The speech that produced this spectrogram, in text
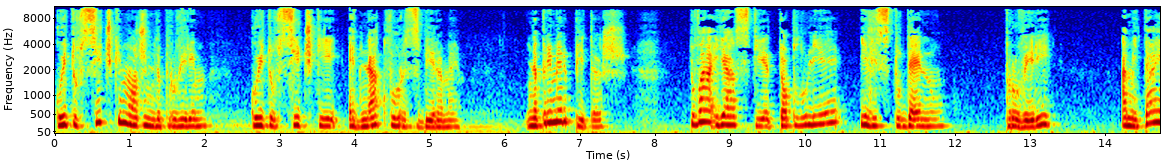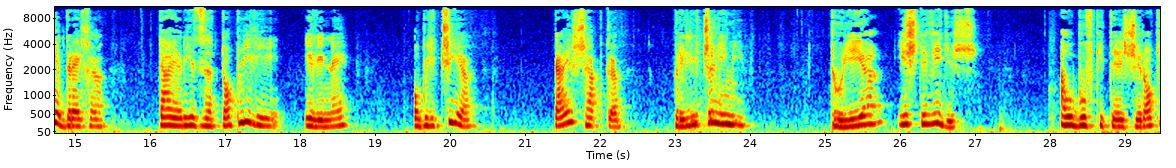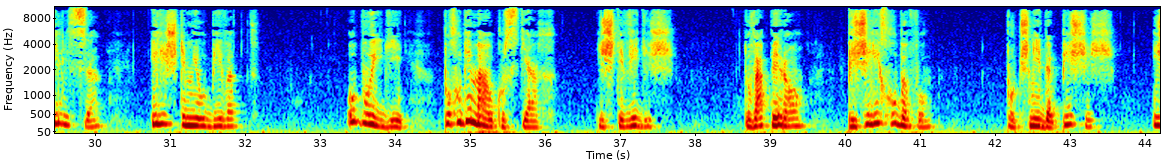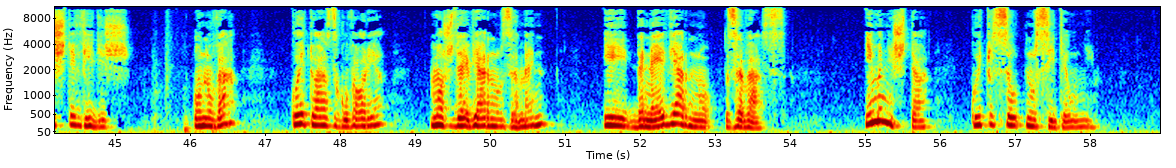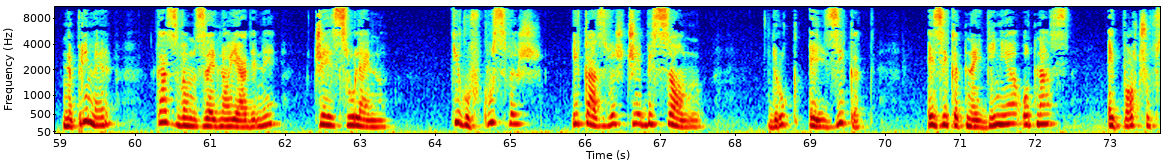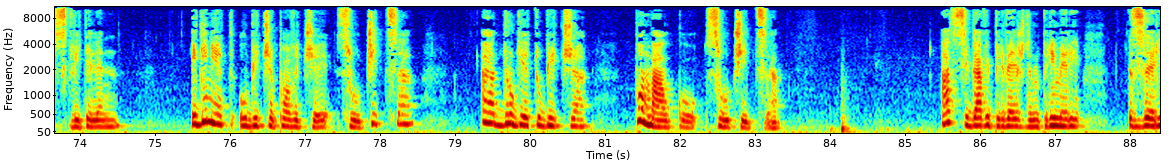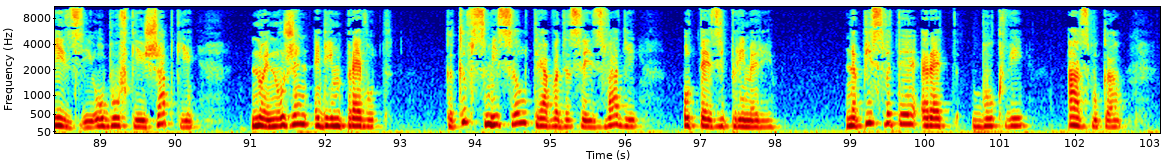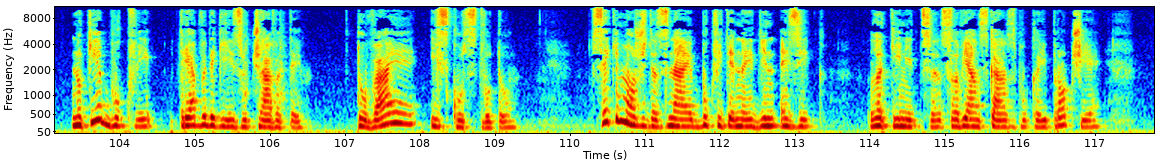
които всички можем да проверим, които всички еднакво разбираме. Например, питаш, това ястие топло ли е или студено? Провери. Ами тая дреха, тая риза топли ли или не? Обличи. Тая шапка прилича ли ми? Тори я и ще видиш. А обувките широки ли са или ще ми убиват? Обуй ги, походи малко с тях и ще видиш. Това перо пише ли хубаво? Почни да пишеш и ще видиш. Онова, което аз говоря, може да е вярно за мен и да не е вярно за вас. Има неща, които са относителни. Например, казвам за едно ядене, че е солено. Ти го вкусваш и казваш, че е безсолно. Друг е езикът. Езикът на единия от нас е по-чувствителен. Единият обича повече случица, а другият обича по-малко случица. Аз сега ви привеждам примери за ризи, обувки и шапки, но е нужен един превод. Какъв смисъл трябва да се извади от тези примери? Написвате ред букви, азбука, но тия букви трябва да ги изучавате. Това е изкуството. Всеки може да знае буквите на един език, латиница, славянска азбука и прочие,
